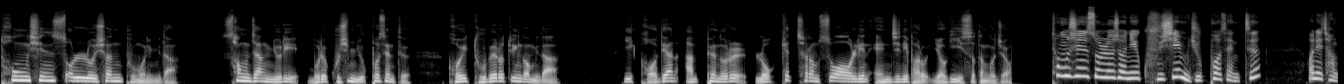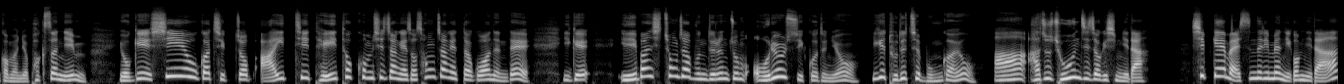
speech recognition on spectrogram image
통신 솔루션 부문입니다. 성장률이 무려 96%, 거의 두 배로 뛴 겁니다. 이 거대한 암페노를 로켓처럼 쏘아 올린 엔진이 바로 여기 있었던 거죠. 통신 솔루션이 96%? 아니 잠깐만요. 박사님, 여기 CEO가 직접 IT 데이터콤 시장에서 성장했다고 하는데 이게 일반 시청자분들은 좀 어려울 수 있거든요. 이게 도대체 뭔가요? 아, 아주 좋은 지적이십니다. 쉽게 말씀드리면 이겁니다.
